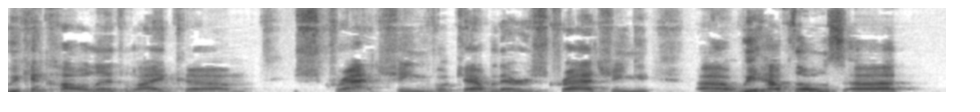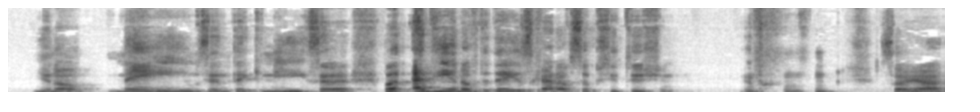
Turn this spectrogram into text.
We can call it like um, scratching, vocabulary scratching. Uh, we have those, uh, you know, names and techniques. Uh, but at the end of the day, it's kind of substitution. so, yeah.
